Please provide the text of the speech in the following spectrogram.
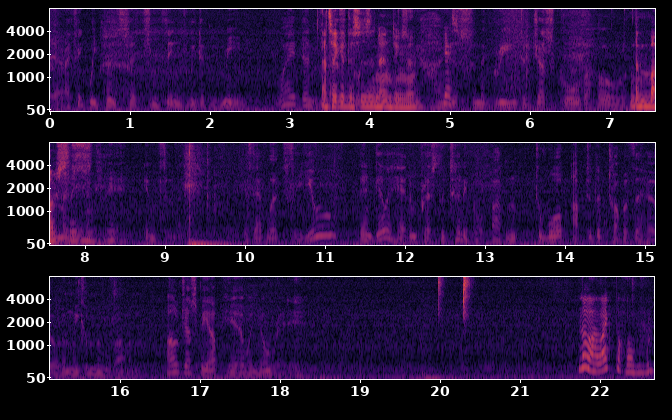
there. I think we both said some things we didn't mean. Why don't we I take it this put is an ending this then? behind Yes. and agree to just call the whole The mostly mostly infinite. If that works for you, then go ahead and press the teleport button to warp up to the top of the hole and we can move on. I'll just be up here when you're ready. No, I like the hole, man.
